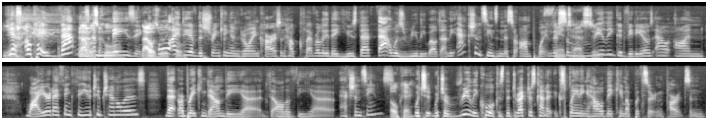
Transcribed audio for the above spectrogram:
Yeah. Yes. Okay. That was, That was cool. amazing. That the was whole really cool. idea of the shrinking and growing cars and how cleverly they used that. That was really well done. The action scenes in this are on point. And there's some really good videos out on Wired. I think the YouTube channel is that are breaking down the, uh, the all of the uh, action scenes. Okay. Which which are really cool because the director's kind of explaining how they came up with certain parts and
